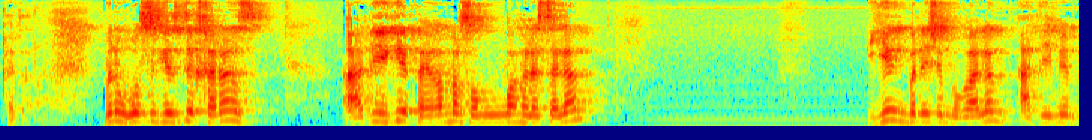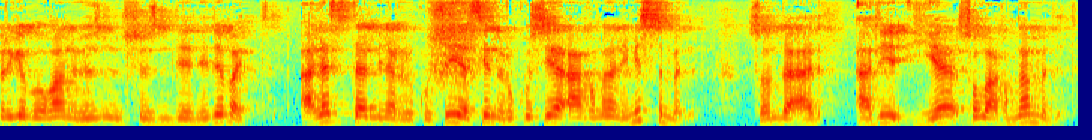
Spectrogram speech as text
қайтады. Міне осы кезде қараңыз әдейіге пайғамбар саллаллаху алейхи вассалам ең бірінші мұғалім әдеймен бірге болған өзінің сөзінде не деп айтты? Рукусия сен рукусия ағымынан емессің бе деді. Сонда Әд- әди иә сол ағымнанмын деді.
